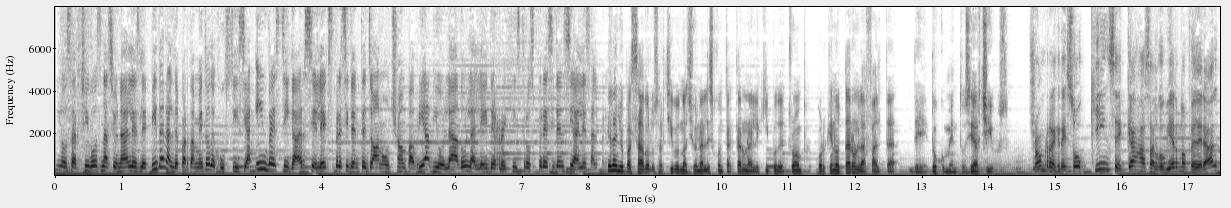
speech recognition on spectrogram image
Los archivos nacionales le piden al Departamento de Justicia investigar si el expresidente Donald Trump habría violado la ley de registros presidenciales al El año pasado los archivos nacionales contactaron al equipo de Trump porque notaron la falta de documentos y archivos. Trump regresó 15 cajas al gobierno federal,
